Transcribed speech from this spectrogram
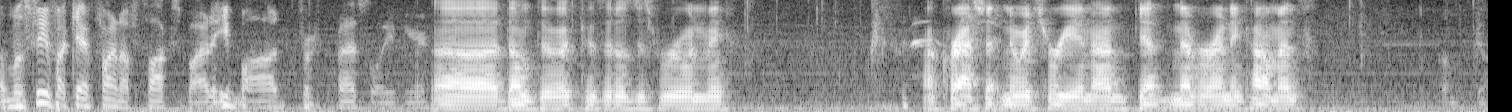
I'm gonna see if I can't find a Fox Body mod for Fastlane here. Uh, don't do it, because it'll just ruin me. I'll crash it into a tree and I'll get never-ending comments. Oh God.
